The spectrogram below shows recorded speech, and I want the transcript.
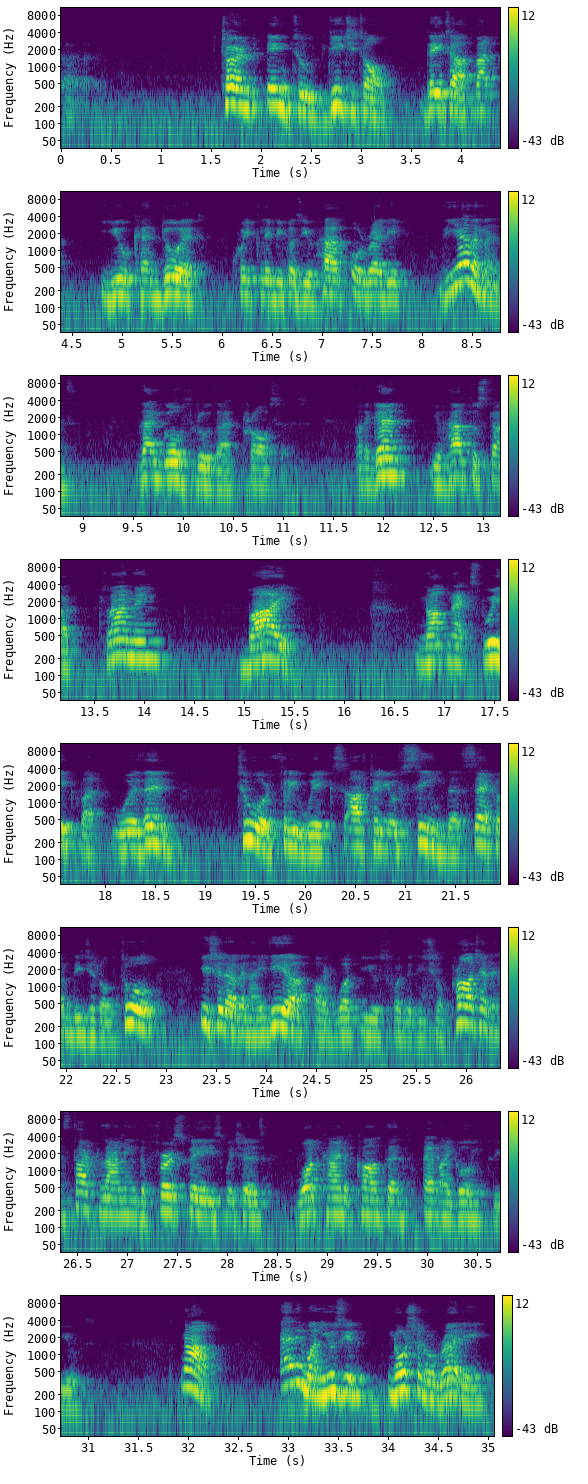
turned into digital data, but you can do it quickly because you have already the elements, then go through that process. But again, you have to start planning by not next week, but within two or three weeks after you've seen the second digital tool, you should have an idea of what you use for the digital project and start planning the first phase, which is what kind of content am I going to use? Now, anyone using Notion already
